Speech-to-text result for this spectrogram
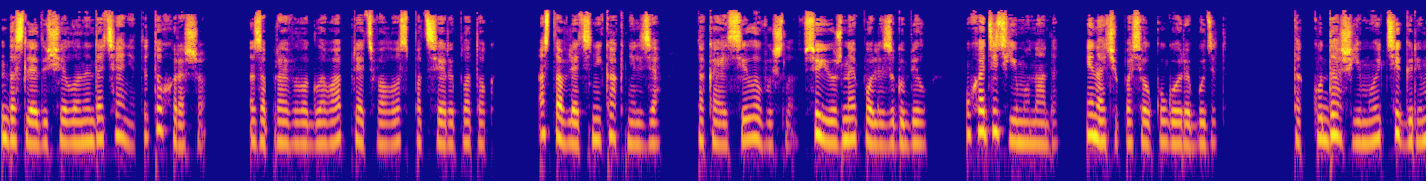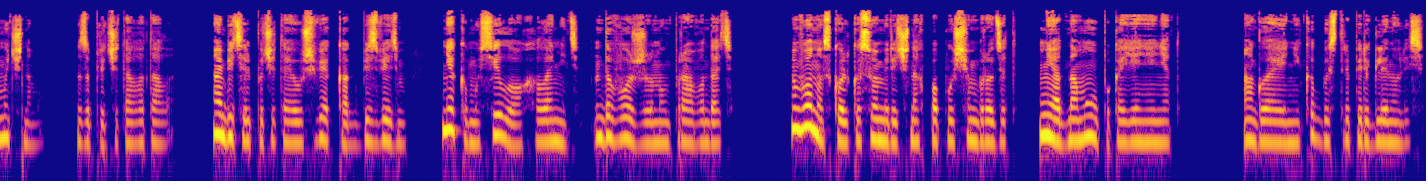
До следующей луны дотянет, и то хорошо», — заправила глава прядь волос под серый платок. «Оставлять никак нельзя». Такая сила вышла, все южное поле загубил. Уходить ему надо, иначе поселку горе будет. «Так куда ж ему идти, горемычному?» — запричитала Тала. «Обитель, почитай уж век, как без ведьм. Некому силу охолонить, да вожжену право дать. Вон, сколько сумеречных по пущам бродит. Ни одному упокоения нет». Аглая и Ника быстро переглянулись.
